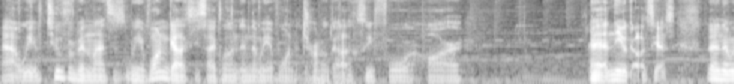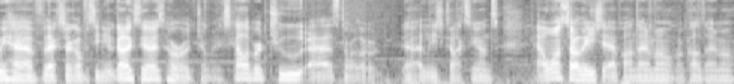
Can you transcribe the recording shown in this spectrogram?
uh, we have two Forbidden Lances, we have one Galaxy Cyclone, and then we have one Eternal Galaxy for our uh, Neo Galaxy Eyes. Then, then we have the extra obviously Neo Galaxy Eyes, Heroic Gem Excalibur, two uh, Star Lord uh, Leech Galaxions, uh, one Starliege uh, Dynamo or Paladin Dynamo,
